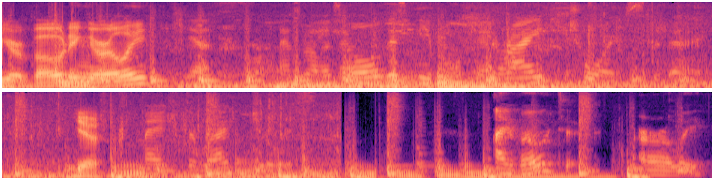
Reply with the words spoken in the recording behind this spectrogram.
You're voting early? Yes, as well as all these people. The right choice today. Yeah. Make the right choice. I voted early.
